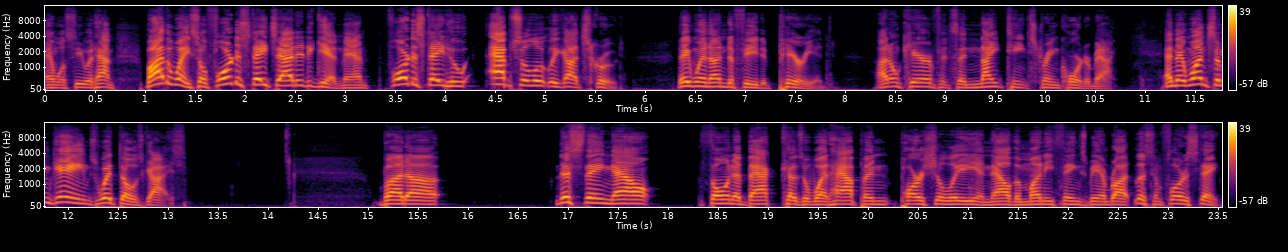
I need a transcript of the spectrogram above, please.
and we'll see what happens. By the way, so Florida State's at it again, man. Florida State, who absolutely got screwed, they went undefeated. Period. I don't care if it's a 19th string quarterback, and they won some games with those guys. But uh, this thing now throwing it back because of what happened partially, and now the money things being brought. Listen, Florida State,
